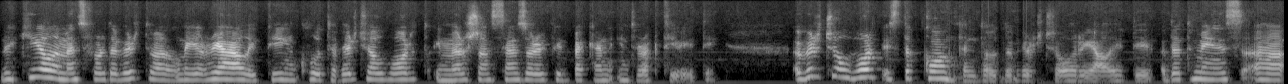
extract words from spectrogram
The key elements for the virtual reality include a virtual world, immersion, sensory feedback, and interactivity. A virtual world is the content of the virtual reality. That means uh,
